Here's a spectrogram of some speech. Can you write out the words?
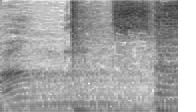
光阴散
